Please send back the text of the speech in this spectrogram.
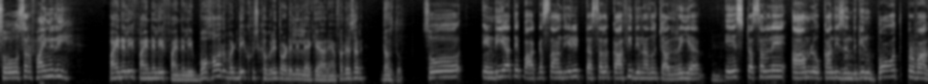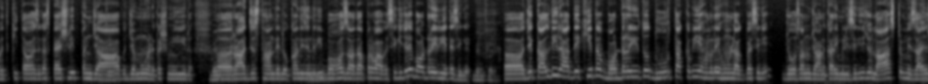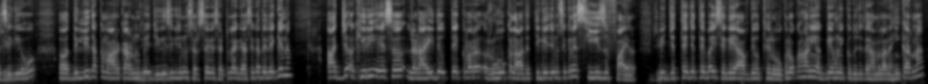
So sir finally finally finally finally ਬਹੁਤ ਵੱਡੀ ਖੁਸ਼ਖਬਰੀ ਤੁਹਾਡੇ ਲਈ ਲੈ ਕੇ ਆ ਰਹੇ ਹਾਂ। ਫਤਿਹ ਸਰ ਦੱਸ ਦਿਓ। ਸੋ ਇੰਡੀਆ ਤੇ ਪਾਕਿਸਤਾਨ ਦੀ ਜਿਹੜੀ ਟਸਲ ਕਾਫੀ ਦਿਨਾਂ ਤੋਂ ਚੱਲ ਰਹੀ ਹੈ। ਇਸ ਟਸਲ ਨੇ ਆਮ ਲੋਕਾਂ ਦੀ ਜ਼ਿੰਦਗੀ ਨੂੰ ਬਹੁਤ ਪ੍ਰਭਾਵਿਤ ਕੀਤਾ ਹੋਇਆ ਸੀਗਾ ਸਪੈਸ਼ਲੀ ਪੰਜਾਬ ਜੰਮੂ ਐਂਡ ਕਸ਼ਮੀਰ ਰਾਜਸਥਾਨ ਦੇ ਲੋਕਾਂ ਦੀ ਜ਼ਿੰਦਗੀ ਬਹੁਤ ਜ਼ਿਆਦਾ ਪ੍ਰਭਾਵਿਤ ਸੀਗੀ ਜਿਹੜੇ ਬਾਰਡਰ ਏਰੀਆ ਤੇ ਸੀਗੇ। ਜੇ ਕੱਲ ਦੀ ਰਾਤ ਦੇਖੀਏ ਤਾਂ ਬਾਰਡਰ ਏਰੀਆ ਤੋਂ ਦੂਰ ਤੱਕ ਵੀ ਇਹ ਹਮਲੇ ਹੋਣ ਲੱਗ ਪਏ ਸੀਗੇ ਜੋ ਸਾਨੂੰ ਜਾਣਕਾਰੀ ਮਿਲੀ ਸੀਗੀ ਜੋ ਲਾਸਟ ਮਿਜ਼ਾਈਲ ਸੀਗੀ ਉਹ ਦਿੱਲੀ ਤੱਕ ਮਾਰ ਕਰਨ ਨੂੰ ਭੇਜੀ ਗਈ ਸੀਗੀ ਜਿਹਨੂੰ ਸਿਰਸੇ ਵੀ ਸਿੱਟ ਲਿਆ ਗਿਆ ਸੀਗਾ ਤੇ ਲੇਕਿਨ ਅੱਜ ਅਖੀਰੀ ਇਸ ਲੜਾਈ ਦੇ ਉੱਤੇ ਇੱਕ ਵਾਰ ਰੋਕ ਲਾ ਦਿੱਤੀ ਗਈ ਜਿਹਨੂੰ ਸੀ ਕਹਿੰਦੇ ਸੀਜ਼ ਫਾਇਰ ਵੀ ਜਿੱਥੇ ਜਿੱਥੇ ਬਾਈ ਸੀਗੇ ਆਪਦੇ ਉੱਥੇ ਰੋਕ ਲਓ ਕਹਾਣੀ ਅੱਗੇ ਹੁਣ ਇੱਕ ਦੂਜੇ ਤੇ ਹਮਲਾ ਨਹੀਂ ਕਰਨਾ।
